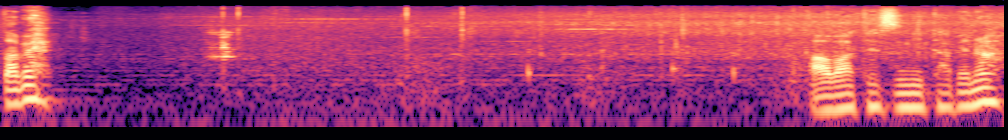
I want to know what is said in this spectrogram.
食べ。慌てずに食べななん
